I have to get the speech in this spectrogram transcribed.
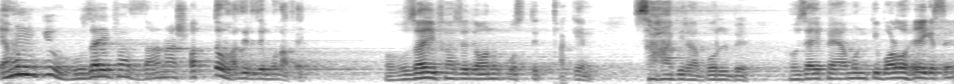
এমনকি হুজাইফা জানা সত্ত্বেও হাজির যে মুনাফেক। হুজাইফা যদি অনুপস্থিত থাকেন, সাহাবিরা বলবে হুজাইফা এমন কি বড় হয়ে গেছে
